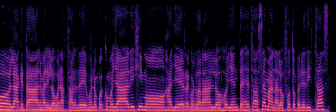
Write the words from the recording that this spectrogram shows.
Hola, ¿qué tal Marilo? Buenas tardes. Bueno, pues como ya dijimos ayer, recordarán los oyentes esta semana, los fotoperiodistas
